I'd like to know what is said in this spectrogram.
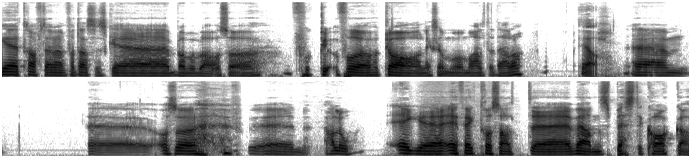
jeg traff den fantastiske eh, bla, bla, bla, og så forkl- for å forklare han liksom om alt dette her, da. Ja. Um, uh, og så uh, Hallo. Jeg, jeg fikk tross alt uh, verdens beste kake.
